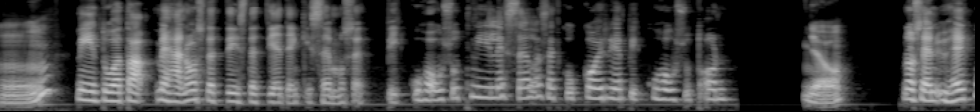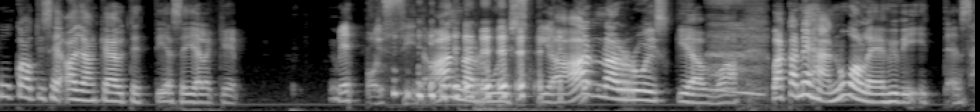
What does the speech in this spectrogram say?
Mm. niin tuota, mehän ostettiin sitten tietenkin semmoiset pikkuhousut niille, sellaiset kuin koirien pikkuhousut on. Joo. No sen yhden kuukautisen ajan käytettiin ja sen jälkeen me pois siitä. Anna ruiskia, anna ruiskia vaan. Vaikka nehän nuolee hyvin itsensä.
